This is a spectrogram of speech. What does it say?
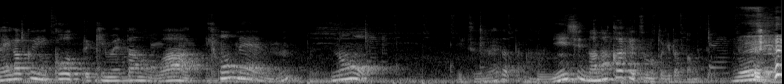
大学院行こうって決めたのは去年のいつぐらいだったかな？妊娠7ヶ月の時だったんですよ。ね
